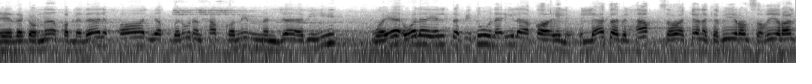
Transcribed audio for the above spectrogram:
آه، ذكرناه قبل ذلك قال يقبلون الحق ممن جاء به ولا يلتفتون إلى قائله. اللي أتى بالحق سواء كان كبيرا صغيرا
